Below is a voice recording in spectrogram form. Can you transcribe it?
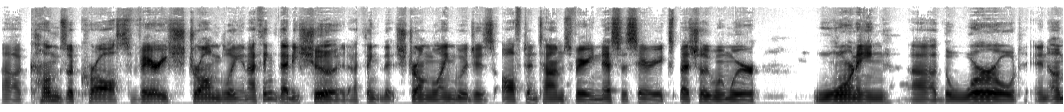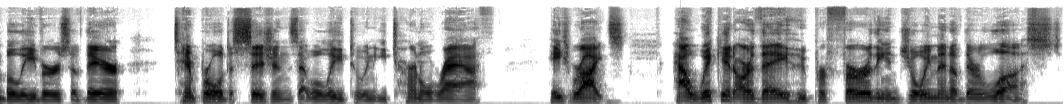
uh, comes across very strongly. And I think that he should. I think that strong language is oftentimes very necessary, especially when we're warning uh, the world and unbelievers of their temporal decisions that will lead to an eternal wrath. He writes, How wicked are they who prefer the enjoyment of their lust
